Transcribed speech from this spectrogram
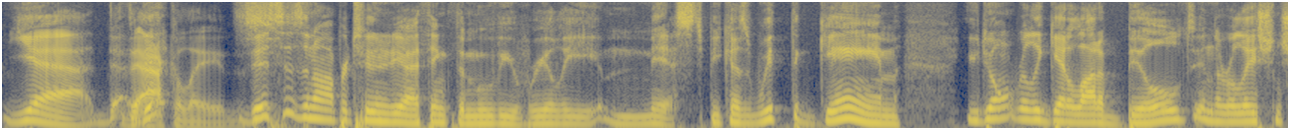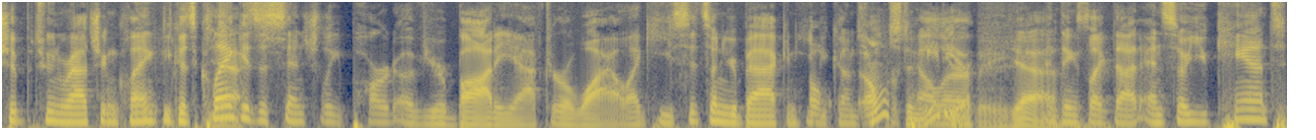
Yeah, th- the accolades. This is an opportunity I think the movie really missed because with the game, you don't really get a lot of build in the relationship between Ratchet and Clank because Clank is essentially part of your body after a while. Like he sits on your back and he Oh, becomes almost propeller immediately, yeah. and things like that. And so you can't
